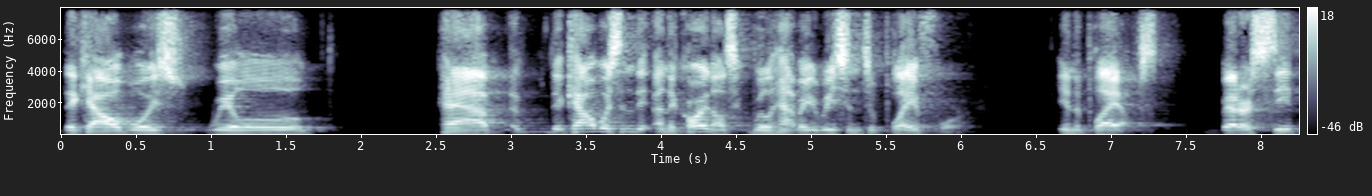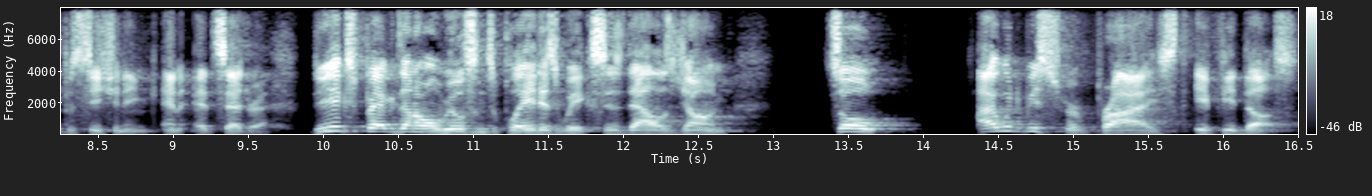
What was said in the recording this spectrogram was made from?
the Cowboys will have the Cowboys and the, and the Cardinals will have a reason to play for in the playoffs, better seat positioning, and etc. Do you expect Donovan Wilson to play this week? since Dallas Young. So I would be surprised if he does,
